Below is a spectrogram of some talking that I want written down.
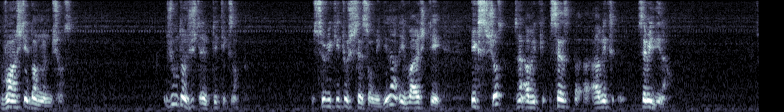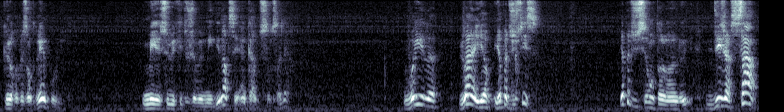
vont acheter dans la même chose? Je vous donne juste un petit exemple. Celui qui touche 500 000 dinars, il va acheter X chose avec 16 avec 5 000 dinars. Ce qui ne représente rien pour lui. Mais celui qui touche 20 000 dinars, c'est un quart de son salaire. Vous voyez, là, il n'y a, pas de justice. Il n'y a pas de justice entre. Déjà, ça,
